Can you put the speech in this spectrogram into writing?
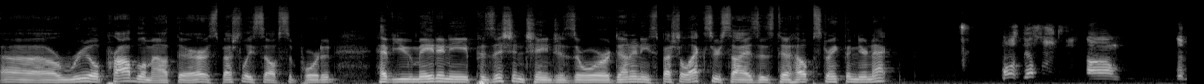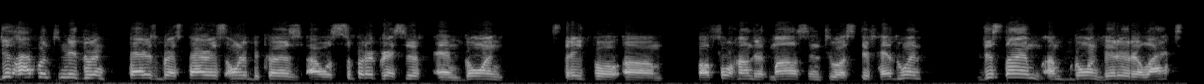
uh, a real problem out there, especially self supported. Have you made any position changes or done any special exercises to help strengthen your neck? Most definitely. Um, it did happen to me during Paris Brest Paris only because I was super aggressive and going straight for um, about 400 miles into a stiff headwind. This time I'm going very relaxed.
